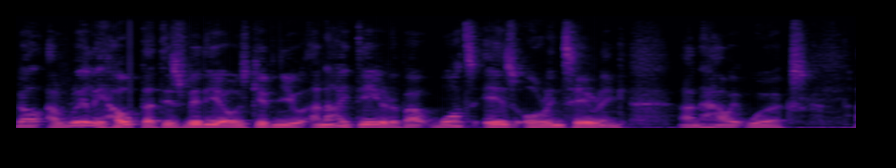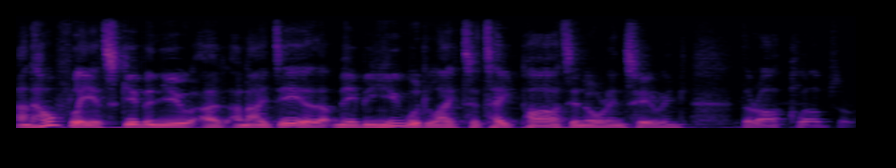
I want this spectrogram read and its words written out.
Well, I really hope that this video has given you an idea about what is orienteering and how it works. And hopefully it's given you a, an idea that maybe you would like to take part in orienteering. There are clubs around.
